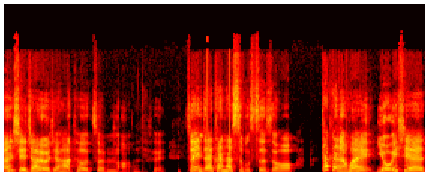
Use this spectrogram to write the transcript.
反正邪教有一些它的特征啦，对，所以你在看它是不是的时候，它可能会有一些，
